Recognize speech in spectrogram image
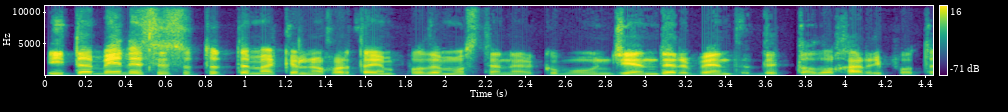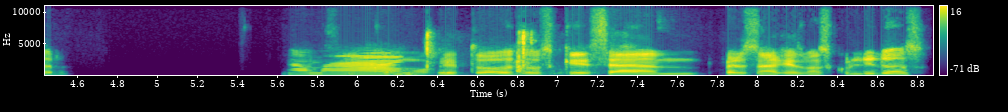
Y también ese es otro tema que a lo mejor también podemos tener como un gender bend de todo Harry Potter. No manches. Como que todos los que sean personajes masculinos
